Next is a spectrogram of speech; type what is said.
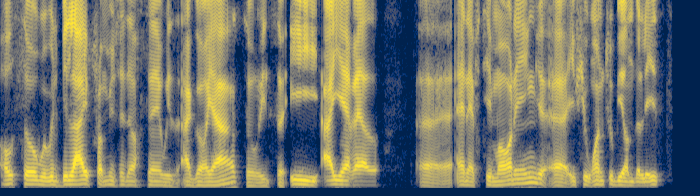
Also, we will be live from Musée d'Orsay with Agoria. So it's a E- IRL uh, NFT morning. Uh, if you want to be on the list,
